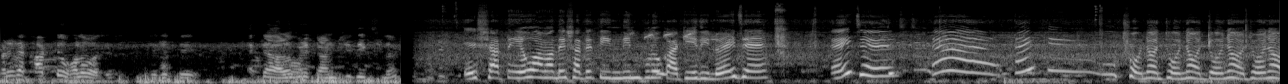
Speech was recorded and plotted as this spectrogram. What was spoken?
আর এটা খাটতেও ভালোবাসে সেক্ষেত্রে একটা আরবের কান্ট্রি দেখছিলাম। এর সাথে এও আমাদের সাথে তিন দিন পুরো কাটিয়ে দিল। এই যে এই যে হ্যাঁ, এই যে। ঝোনো ঝোনো ঝোনো ঝোনো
